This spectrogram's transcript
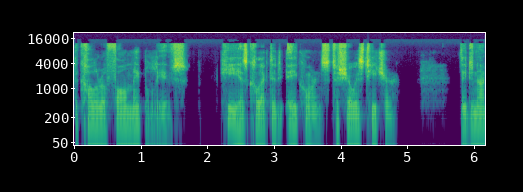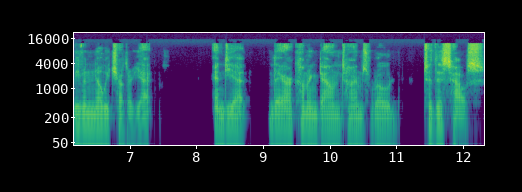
the color of fall maple leaves. He has collected acorns to show his teacher. They do not even know each other yet. And yet they are coming down Times Road to this house,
